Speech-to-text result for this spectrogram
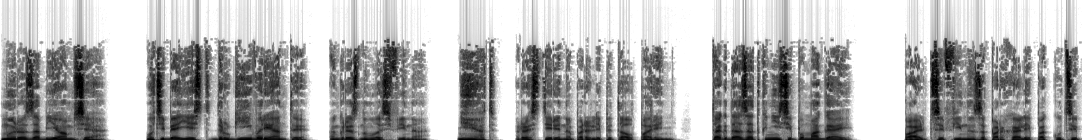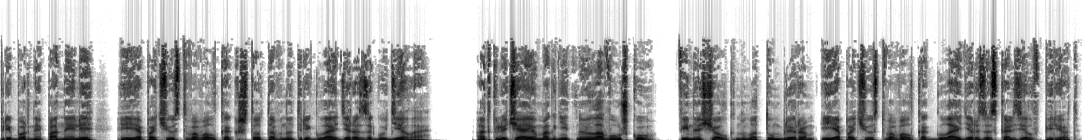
«Мы разобьемся!» «У тебя есть другие варианты?» — огрызнулась Фина. «Нет», — растерянно пролепетал парень. «Тогда заткнись и помогай!» Пальцы Фины запорхали по куцей приборной панели, и я почувствовал, как что-то внутри глайдера загудело. «Отключаю магнитную ловушку!» Фина щелкнула тумблером, и я почувствовал, как глайдер заскользил вперед.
